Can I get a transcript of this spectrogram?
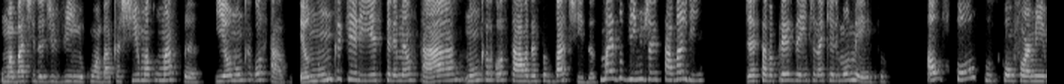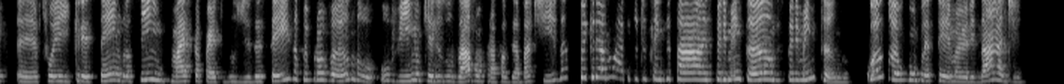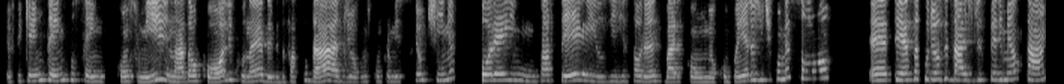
uma batida de vinho com abacaxi e uma com maçã. E eu nunca gostava. Eu nunca queria experimentar, nunca gostava dessas batidas, mas o vinho já estava ali, já estava presente naquele momento. Aos poucos, conforme eh, foi crescendo, assim, mais para perto dos 16, eu fui provando o vinho que eles usavam para fazer a batida, fui criando o hábito de sempre estar experimentando, experimentando. Quando eu completei a maioridade, eu fiquei um tempo sem consumir nada alcoólico, né, devido à faculdade, alguns compromissos que eu tinha. Porém, passeios e restaurantes, bares com o meu companheiro, a gente começou a é, ter essa curiosidade de experimentar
